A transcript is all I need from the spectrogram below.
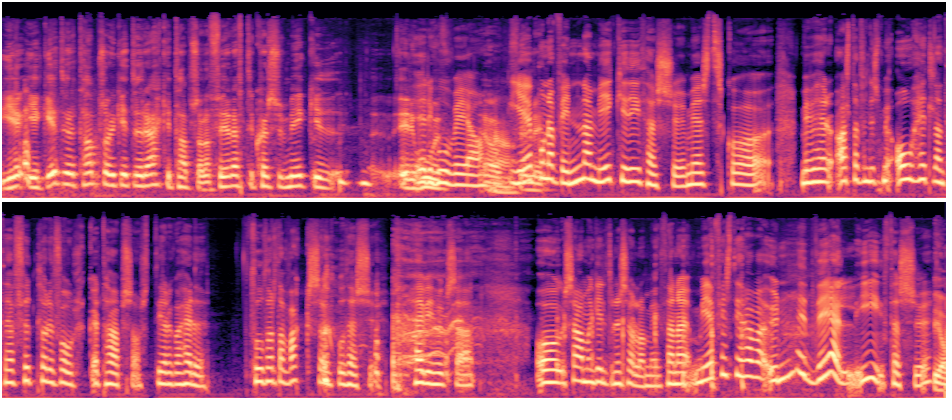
ég, ég get verið tapsár, ég get verið ekki tapsár Það fyrir eftir hversu mikið er í húfi er í húfi, já. Já, Ég er búin að vinna mikið í þessu. Mér veist sko, mér hefur alltaf finnist mér óheillan þegar fullorið fólk er tapsárt ég er eitthvað, heyrðu, þú þarfst að vaksa upp úr þessu hef ég hugsað og sama gildurinn sjálf á mig, þannig að mér finnst ég hafa unnið vel í þessu Já,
